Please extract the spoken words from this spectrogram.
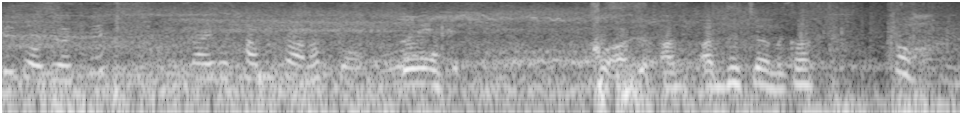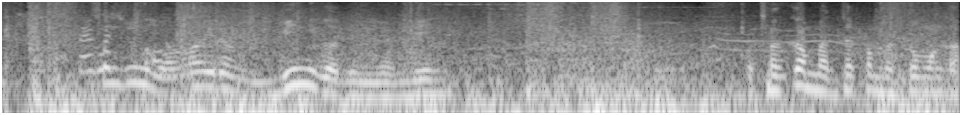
퀴즈 어디 갔지? 나 이거 잡을 줄 알았어. 그거 안, 안, 안 됐지 않을까? 빼고 승준이 싶어. 영어 이름 민이거든요 민 어, 잠깐만 잠깐만 도망가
